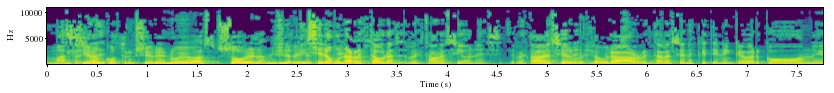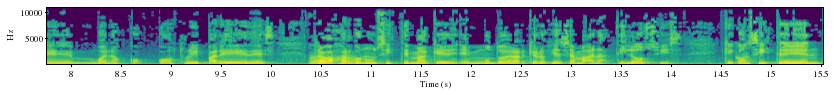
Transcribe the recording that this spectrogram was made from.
más allá Hicieron de- construcciones nuevas sobre las misiones Hicieron unas restaura- restauraciones. Ah, Restauraciones, hicieron restauraciones. claro, restauraciones que tienen que ver con, eh, bueno, co- construir paredes, Ajá. trabajar con un sistema que en el mundo de la arqueología se llama anastilosis, que consiste en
